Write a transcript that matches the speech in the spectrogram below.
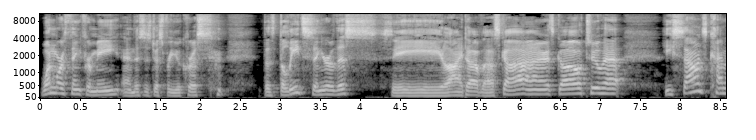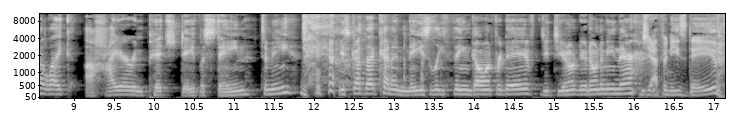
One more thing for me, and this is just for you, Chris. the, the lead singer of this, See light of the skies, go to it. He sounds kind of like a higher in pitch Dave Mustaine to me. He's got that kind of nasally thing going for Dave. Do, do, you know? Do you know what I mean there? Japanese Dave,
